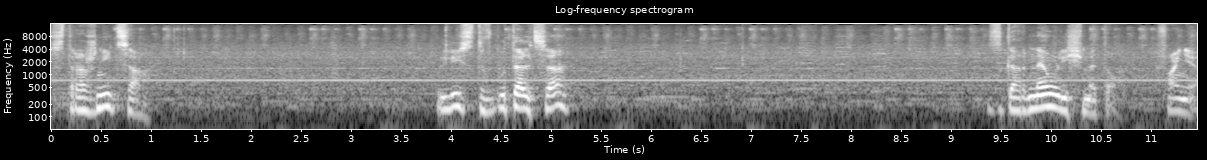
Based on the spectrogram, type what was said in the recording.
Strażnica. List w butelce. Zgarnęliśmy to. Fajnie.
